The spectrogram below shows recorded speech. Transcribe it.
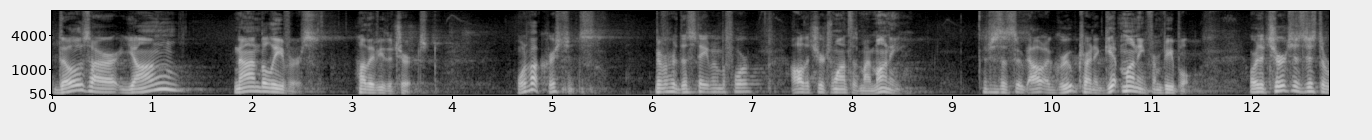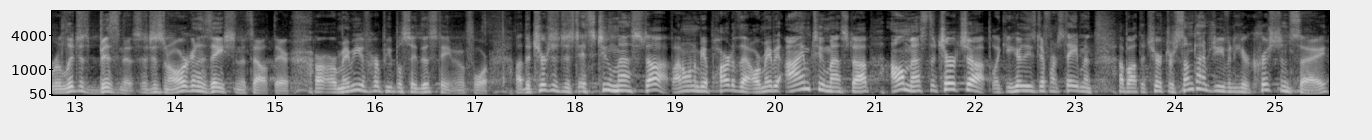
Those are young non believers, how they view the church. What about Christians? You heard this statement before? All the church wants is my money. There's just a, a group trying to get money from people. Or the church is just a religious business. It's just an organization that's out there. Or, or maybe you've heard people say this statement before. Uh, the church is just, it's too messed up. I don't want to be a part of that. Or maybe I'm too messed up. I'll mess the church up. Like you hear these different statements about the church. Or sometimes you even hear Christians say,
